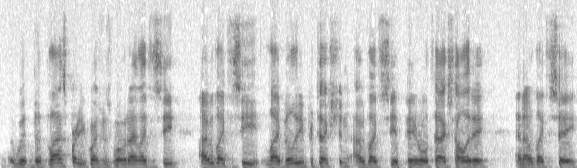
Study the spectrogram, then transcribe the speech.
with the last part of your question is what would I like to see? I would like to see liability protection. I would like to see a payroll tax holiday. And I would like to say,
